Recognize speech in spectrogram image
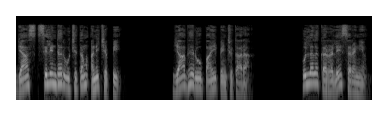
గ్యాస్ సిలిండర్ ఉచితం అని చెప్పి. యాభై రూపాయి పెంచుతారా? పుల్లల కర్రలే శరణ్యం.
